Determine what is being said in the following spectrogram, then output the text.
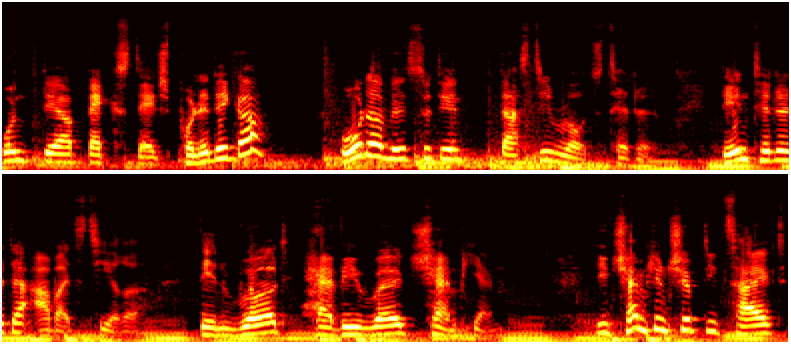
und der Backstage-Politiker? Oder willst du den Dusty Rhodes-Titel, den Titel der Arbeitstiere, den World Heavyweight Champion? Die Championship, die zeigt,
